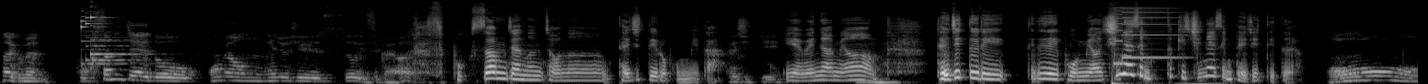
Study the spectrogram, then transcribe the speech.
음. 선생님 그러면 복삼제도 호명해 주실 수 있을까요? 복삼제는 저는 돼지띠로 봅니다. 돼지띠. 예, 왜냐면 음. 돼지들이 띠들이 보면 신혜생 특히 신혜생 돼지띠들 오.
